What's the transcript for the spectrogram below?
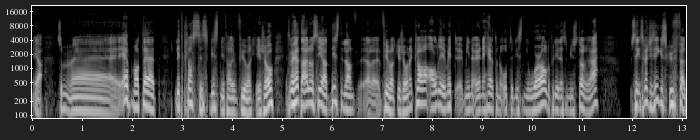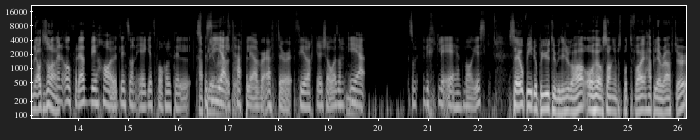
Ja. Som eh, er på en måte et litt klassisk Disney-fyrverkerishow. Jeg skal være helt ærlig og si at Disneyland-fyrverkerishowene klarer aldri i mitt, mine øyne helt å nå opp til Disney World, fordi det er så mye større. Så jeg skal ikke si jeg er skuffet, men det er alltid sånn her Men òg fordi at vi har jo et litt sånn eget forhold til Happily Ever spesielt After. Happily Ever After-fyrverkerishowet, som Mm. er Som virkelig er helt magisk. Se opp video på YouTube hvis ikke dere har, og hør sangen på Spotify. Happily Ever After.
